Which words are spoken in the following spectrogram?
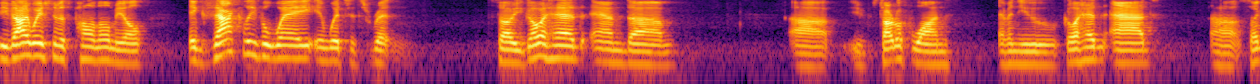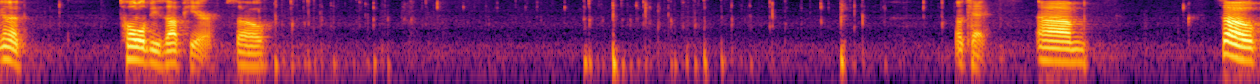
the evaluation of this polynomial exactly the way in which it's written. So you go ahead and um, uh, you start with 1, and then you go ahead and add. Uh, so I'm going to total these up here. So okay. Um, so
